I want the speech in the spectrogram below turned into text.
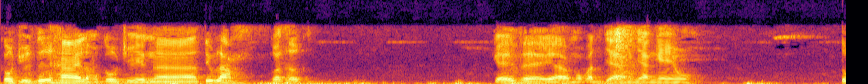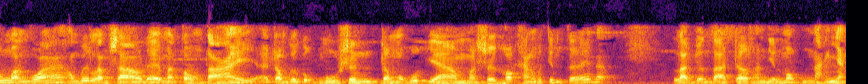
Câu chuyện thứ hai là một câu chuyện uh, tiếu lâm có thực kể về uh, một anh chàng nhà nghèo. Túng quẩn quá không biết làm sao để mà tồn tại ở trong cái cuộc mưu sinh trong một quốc gia mà sự khó khăn về kinh tế đó làm cho anh ta trở thành như là một nạn nhân.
